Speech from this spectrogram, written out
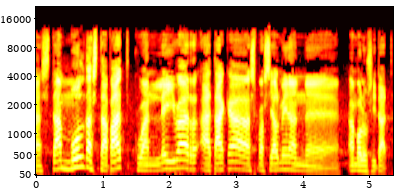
està molt destapat quan l'Eibar ataca especialment en, eh, en velocitat.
